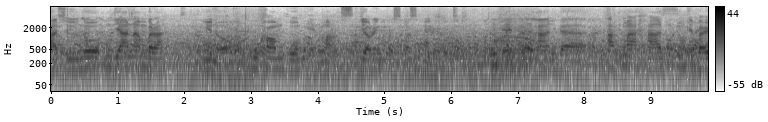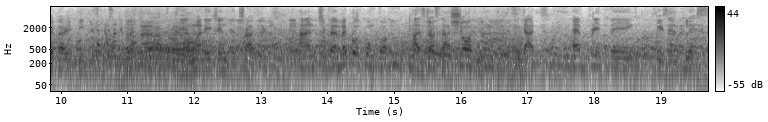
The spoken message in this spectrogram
As you know, the Anambra, you know, come home in months during Christmas period. Okay. And uh, Atma has a very, very big role in managing the traffic. And Chief Emeka Okonkwo has just assured me that everything is in place.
